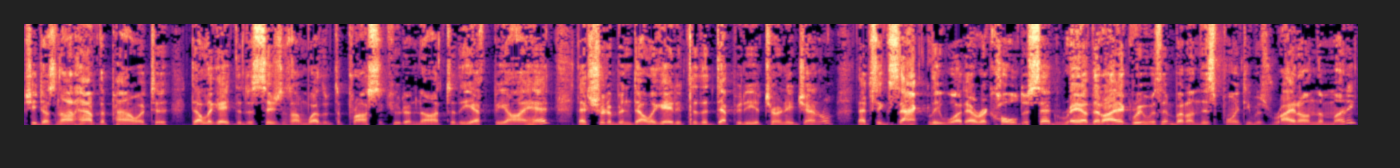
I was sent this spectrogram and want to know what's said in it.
She does not have the power to delegate the decisions on whether to prosecute or not to the FBI head. That should have been delegated to the Deputy Attorney General. That's exactly what Eric Holder said. Rare that I agree with him, but on this point he was right on the money.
